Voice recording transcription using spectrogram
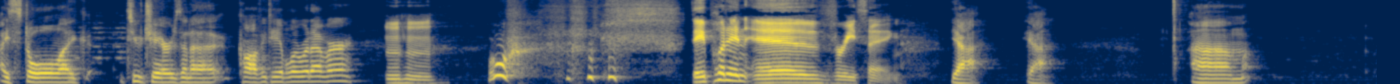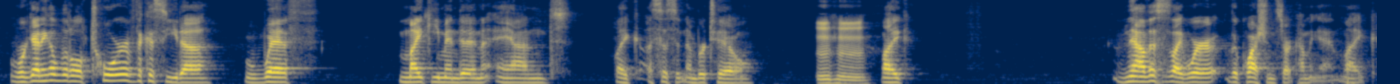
I stole like two chairs and a coffee table or whatever. Mm-hmm. They put in everything. Yeah, yeah. Um, we're getting a little tour of the casita with Mikey Minden and like assistant number two. Mm-hmm. Like, now this is like where the questions start coming in. Like,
